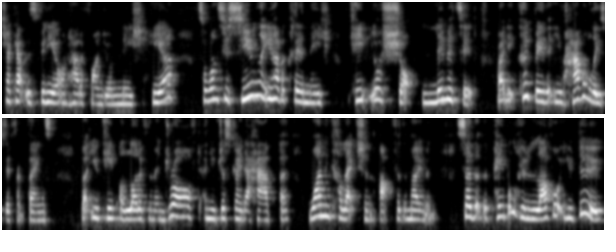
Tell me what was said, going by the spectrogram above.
Check out this video on how to find your niche here. So once you're assuming that you have a clear niche, keep your shop limited, right? It could be that you have all these different things, but you keep a lot of them in draft and you're just going to have a one collection up for the moment so that the people who love what you do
